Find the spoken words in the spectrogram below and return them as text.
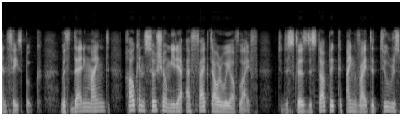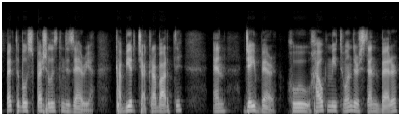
and Facebook. With that in mind, how can social media affect our way of life? To discuss this topic, I invited two respectable specialists in this area, Kabir Chakrabarti and Jay Bear, who helped me to understand better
